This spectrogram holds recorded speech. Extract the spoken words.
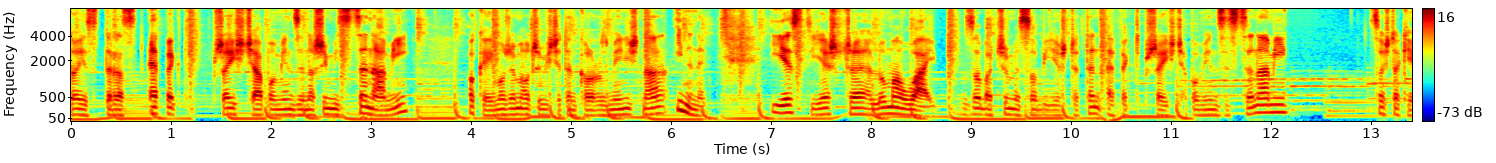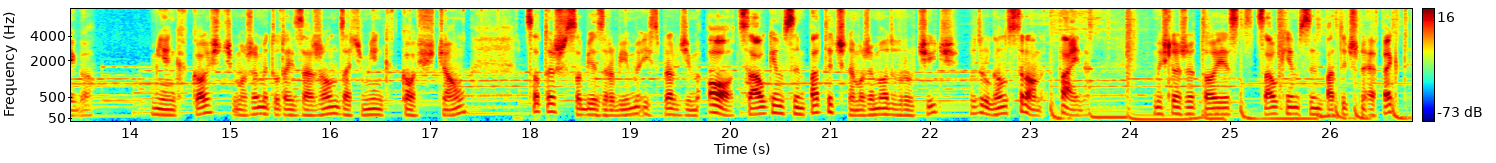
To jest teraz efekt przejścia pomiędzy naszymi scenami. Ok, możemy oczywiście ten kolor zmienić na inny. I jest jeszcze Luma Wipe. Zobaczymy sobie jeszcze ten efekt przejścia pomiędzy scenami. Coś takiego. Miękkość. Możemy tutaj zarządzać miękkością, co też sobie zrobimy i sprawdzimy. O, całkiem sympatyczne. Możemy odwrócić w drugą stronę. Fajne. Myślę, że to jest całkiem sympatyczny efekt.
